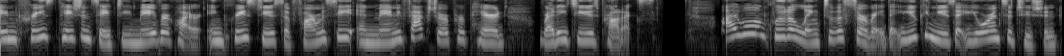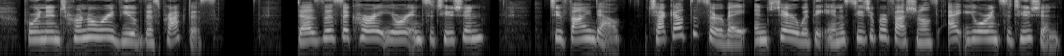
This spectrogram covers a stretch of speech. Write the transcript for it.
Increased patient safety may require increased use of pharmacy and manufacturer prepared, ready to use products. I will include a link to the survey that you can use at your institution for an internal review of this practice. Does this occur at your institution? To find out, check out the survey and share with the anesthesia professionals at your institution.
